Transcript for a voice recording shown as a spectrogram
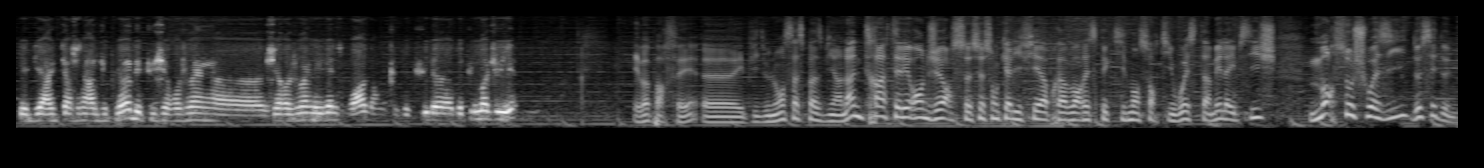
qui est directeur général du club. Et puis j'ai rejoint, j'ai rejoint les 23, donc depuis le, depuis le mois de juillet. Et eh bah ben, parfait. et puis du long ça se passe bien. L'Eintracht et les Rangers se sont qualifiés après avoir respectivement sorti West Ham et Leipzig. Morceau choisi de ces demi.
